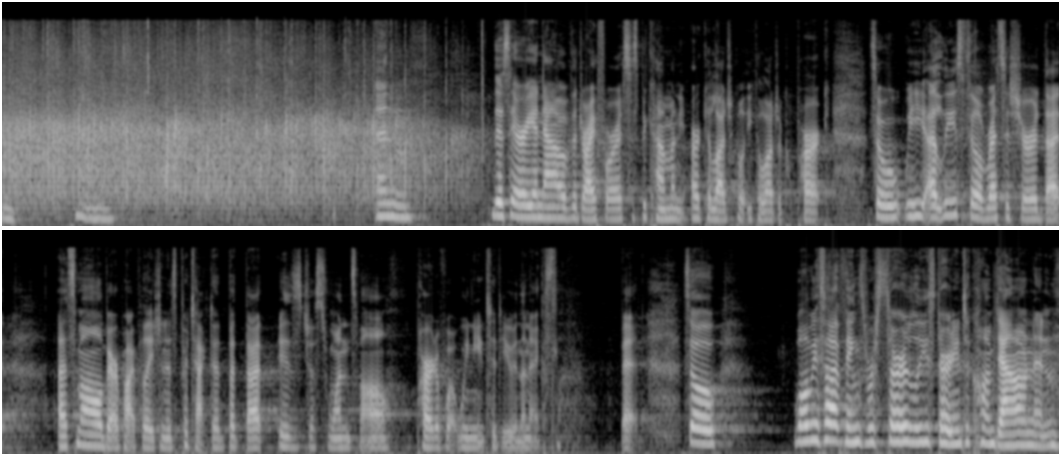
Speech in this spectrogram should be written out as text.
Hmm. and this area now of the dry forest has become an archaeological ecological park. So we at least feel rest assured that a small bear population is protected, but that is just one small part of what we need to do in the next bit. So while we thought things were slowly starting to calm down and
